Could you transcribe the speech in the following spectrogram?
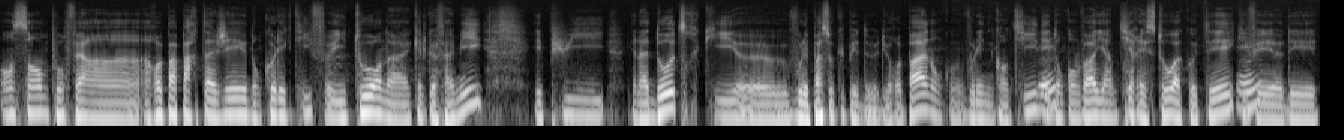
ensemble pour faire un, un repas partagé, donc collectif. Ils tournent à quelques familles. Et puis, il y en a d'autres qui ne voulaient pas s'occuper du repas, donc on voulait une cantine. Et donc, on va, il y a un petit resto à côté qui fait euh, des,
